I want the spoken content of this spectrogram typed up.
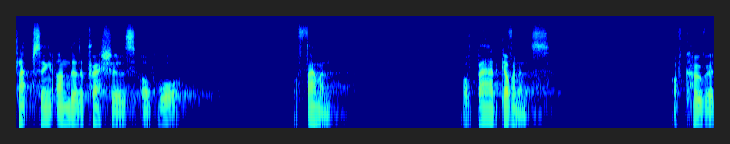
collapsing under the pressures of war of famine, of bad governance, of COVID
